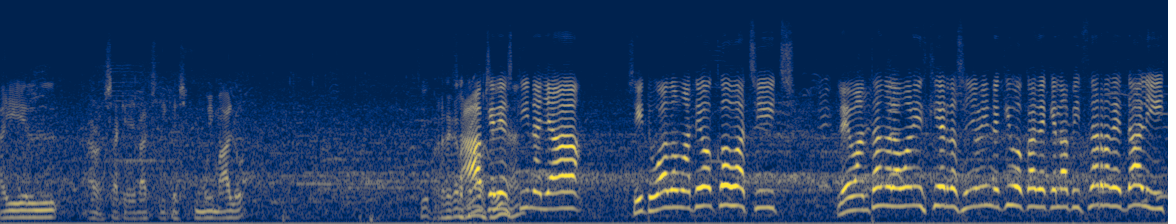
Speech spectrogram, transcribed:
Ahí el saque de Baklik es muy malo. Sí, parece que saque de ¿eh? esquina ya Situado Mateo Kovacic. Levantando la mano izquierda, señor inequívoca, de que la pizarra de Dalic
